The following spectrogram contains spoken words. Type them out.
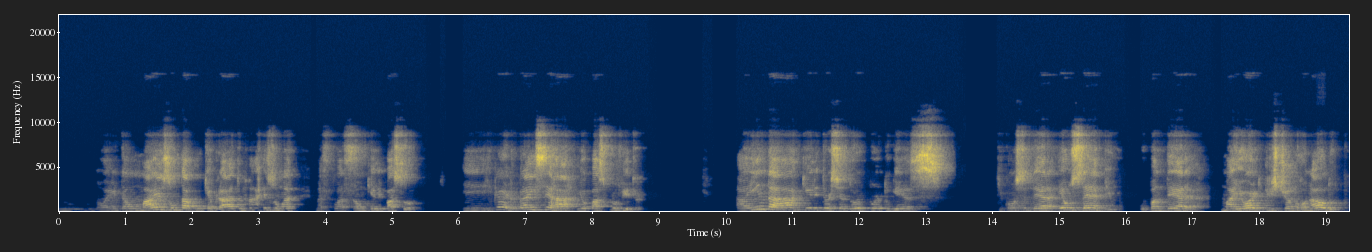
no Neuer. Então, mais um tabu quebrado, mais uma, uma situação que ele passou. E, Ricardo, para encerrar, e eu passo para o Vitor. Ainda há aquele torcedor português que considera Eusébio, o Pantera, maior que Cristiano Ronaldo?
